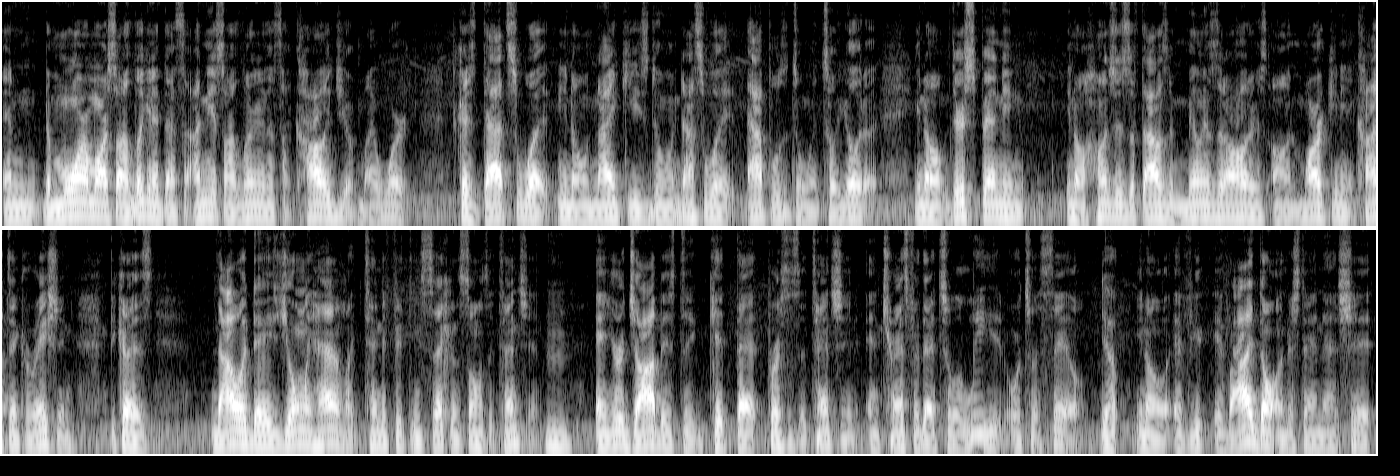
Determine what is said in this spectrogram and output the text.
and the more and more i start looking at that so i need to start learning the psychology of my work because that's what you know nike's doing that's what apple's doing toyota you know they're spending you know hundreds of thousands of millions of dollars on marketing and content creation because nowadays you only have like 10 to 15 seconds of someone's attention. Mm. And your job is to get that person's attention and transfer that to a lead or to a sale. Yep. you know if you if i don't understand that shit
